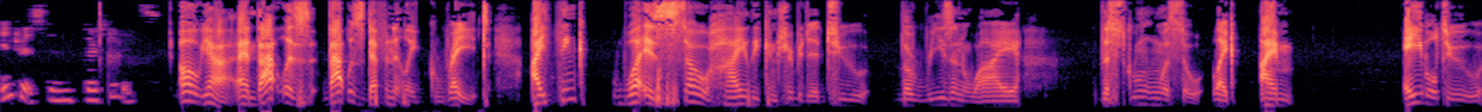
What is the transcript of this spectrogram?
interest in their students. Oh yeah, and that was that was definitely great. I think what is so highly contributed to the reason why the schooling was so like I'm able to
